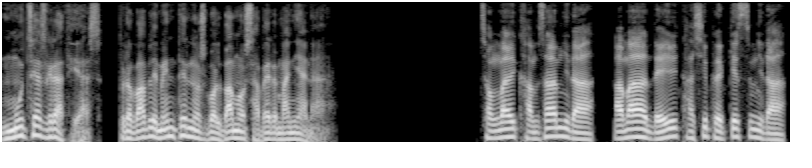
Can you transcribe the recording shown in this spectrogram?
Muchas gracias. Probablemente nos volvamos a ver mañana. 정말 감사합니다. 아마 내일 다시 뵙겠습니다.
